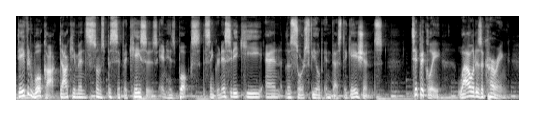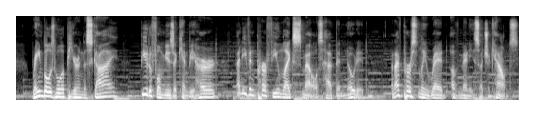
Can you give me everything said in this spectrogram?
David Wilcock documents some specific cases in his books, The Synchronicity Key and The Source Field Investigations. Typically, while it is occurring, rainbows will appear in the sky, beautiful music can be heard, and even perfume like smells have been noted. And I've personally read of many such accounts.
